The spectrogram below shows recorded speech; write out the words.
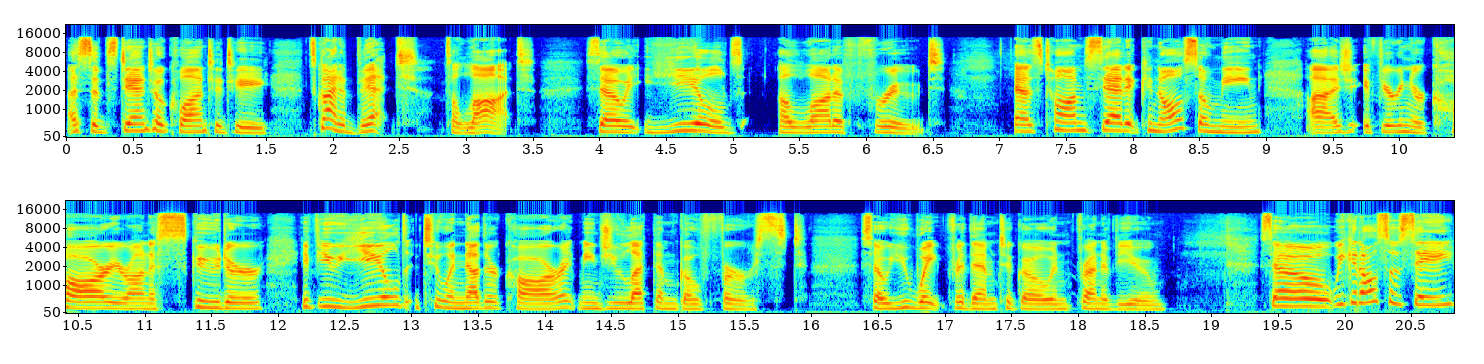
a substantial quantity, it's quite a bit. It's a lot. So it yields a lot of fruit. As Tom said, it can also mean uh, if you're in your car, you're on a scooter. If you yield to another car, it means you let them go first. So you wait for them to go in front of you. So we could also say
